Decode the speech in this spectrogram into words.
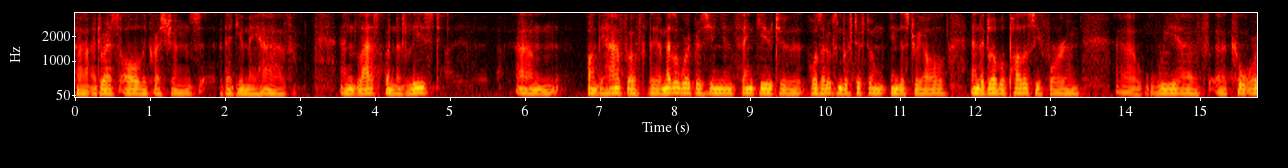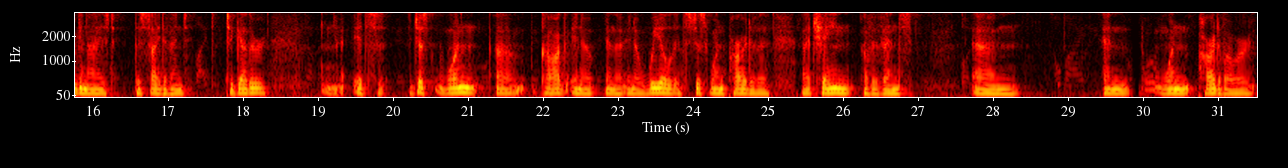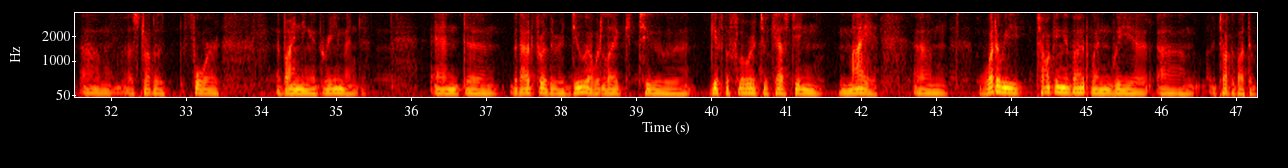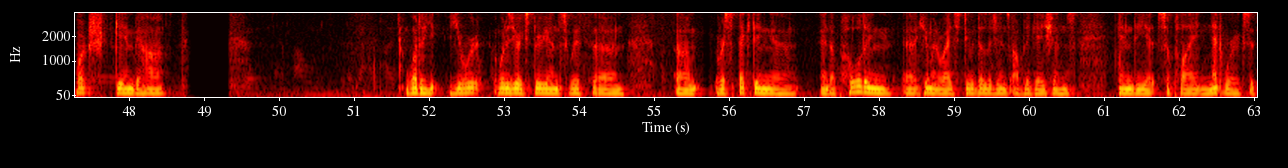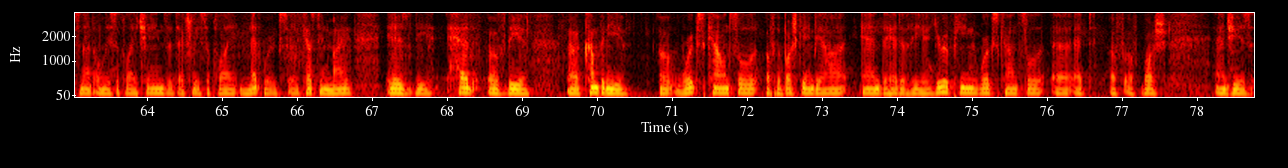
uh, address all the questions that you may have. And last but not least, um, on behalf of the Metalworkers Union, thank you to Rosa Luxemburg Stiftung, IndustriALL, and the Global Policy Forum. Uh, we have uh, co-organized this side event together. It's just one um, cog in a in a in a wheel. It's just one part of a, a chain of events, um, and one part of our um, struggle for a binding agreement. And um, without further ado, I would like to give the floor to Kerstin May. Um, what are we talking about when we uh, um, talk about the Bosch GmbH? What are your what is your experience with um, um, respecting uh, and upholding uh, human rights due diligence obligations in the supply networks. It's not only supply chains, it's actually supply networks. Uh, Kerstin is the head of the uh, company uh, Works Council of the Bosch GmbH and the head of the European Works Council uh, at of, of Bosch. And she is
